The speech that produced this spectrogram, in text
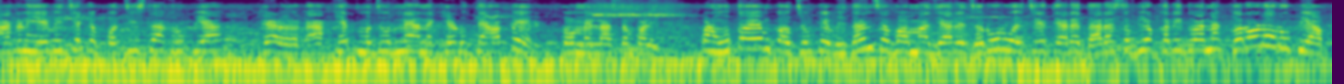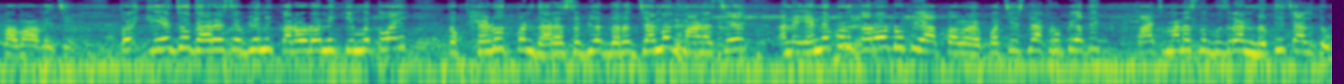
માગણી એવી છે કે પચીસ લાખ રૂપિયા આ ખેતમજૂરને અને ખેડૂતને આપે તો અમે લાશ સંભાળી. પણ હું તો એમ કહું છું કે વિધાનસભામાં જ્યારે જરૂર હોય છે ત્યારે ધારાસભ્યો ખરીદવાના કરોડો રૂપિયા આપવામાં આવે છે. તો એ જો ધારાસભ્યોની કરોડોની કિંમત હોય, તો ખેડૂત પણ ધારાસભ્ય દરજ્જાનો જ માણસ છે અને એને પણ કરોડ રૂપિયા આપવામાં આવે. પચીસ લાખ રૂપિયાથી પાંચ માણસનું ગુજરાન નથી ચાલતું.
